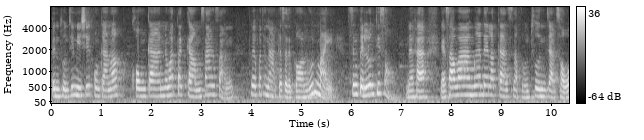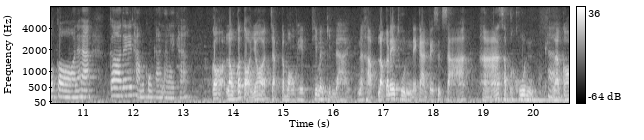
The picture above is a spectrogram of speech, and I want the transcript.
เป็นทุนที่มีชื่อโครงการว่าโครงการนวัตกรรมสร้างสรรค์ เพื่อพัฒนาเกษตรกรรุ่นใหม่ ซึ่งเป็นรุ่นที่2นะคะอยากทราบว่าเมื่อได้รับการสนับสนุนทุนจากสวกนะคะก็ได้ทำโครงการอะไรคะก็เราก็ต่อยอดจากกระบองเพชรที่มันกินได้นะครับ เราก็ได้ทุนในการไปศึกษาหาสรรพคุณค่ะแล้วก็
